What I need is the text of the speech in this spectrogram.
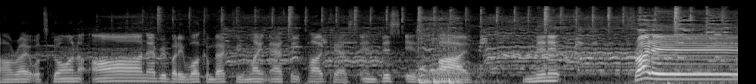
All right, what's going on, everybody? Welcome back to the Enlightened Athlete Podcast, and this is Five Minute Friday.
